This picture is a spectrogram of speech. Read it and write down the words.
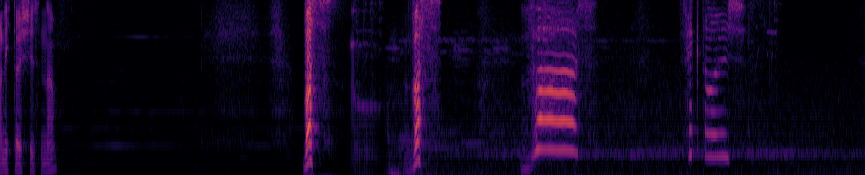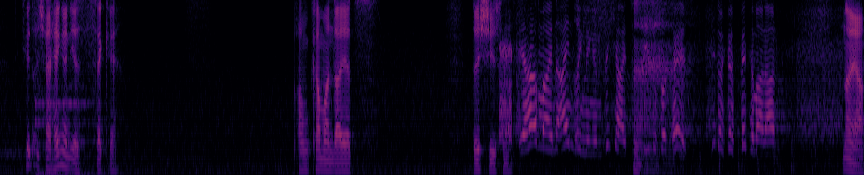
Man nicht durchschießen, ne? Was? Was? Was? Fickt euch. Geht euch ja hängen, ihr Säcke. Warum kann man da jetzt durchschießen? Wir haben einen Eindringling im Sicherheitsgebiet des Hotels. Seht euch das bitte mal an. Naja.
